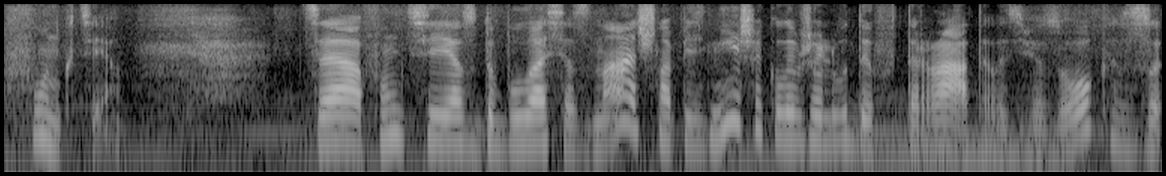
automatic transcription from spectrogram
функція. Ця функція здобулася значно пізніше, коли вже люди втратили зв'язок з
